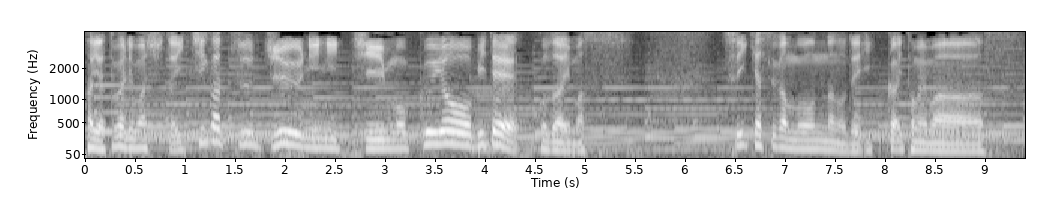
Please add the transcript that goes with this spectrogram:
はい、やってまいりました。1月12日木曜日でございます。ツイキャスが無音なので1回止めます。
